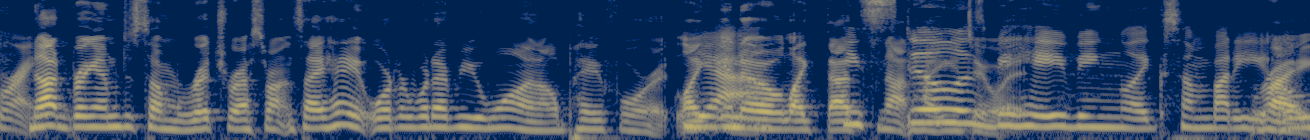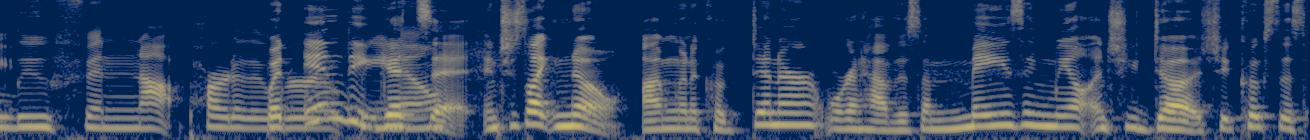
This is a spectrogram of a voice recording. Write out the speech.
Right. Not bring them to some rich restaurant and say, "Hey, order whatever you want, I'll pay for it." Like Yeah. you know, like that's he not still how you is do it. behaving like somebody Right. aloof and not part of the But group. Indy gets know? it. And she's like, no, I'm going to cook dinner. We're going to have this amazing meal. And she does. She cooks this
